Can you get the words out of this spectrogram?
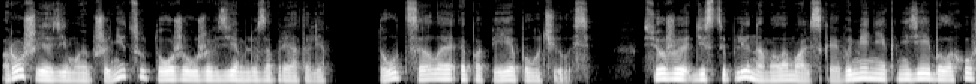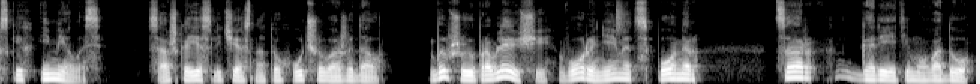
Рожь и озимую пшеницу тоже уже в землю запрятали. Тут целая эпопея получилась. Все же дисциплина маломальская в имении князей Балаховских имелась. Сашка, если честно, то худшего ожидал. Бывший управляющий, вор и немец, помер. Царь, гореть ему в аду.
